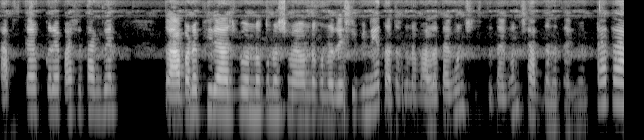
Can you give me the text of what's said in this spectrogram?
সাবস্ক্রাইব করে পাশে থাকবেন। তো আবারও ফিরে আসব অন্য কোনো সময় অন্য কোনো রেসিপি নিয়ে। ততক্ষণে ভালো থাকবেন সুস্থ থাকবেন সাবধানে থাকবেন টাটা!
